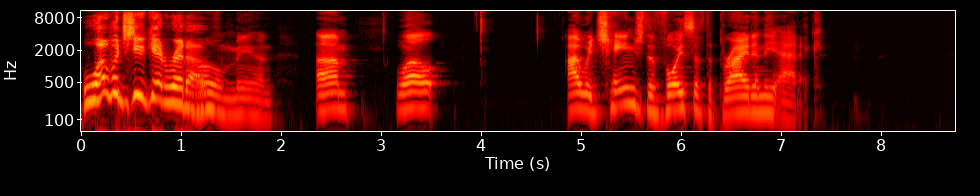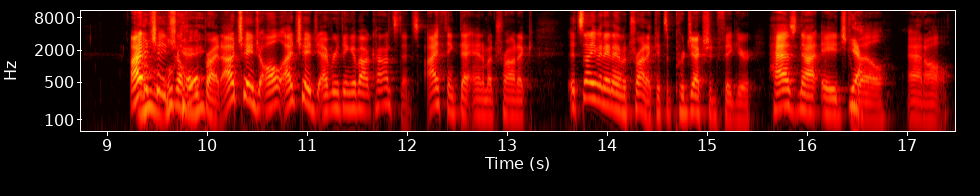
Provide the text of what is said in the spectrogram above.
what would you get rid of? oh man. Um well, I would change the voice of the bride in the attic. I'd Oh, change the whole bride. I'd change all I'd change everything about Constance. I think that animatronic it's not even an animatronic, it's a projection figure, has not aged Yeah. well at all.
